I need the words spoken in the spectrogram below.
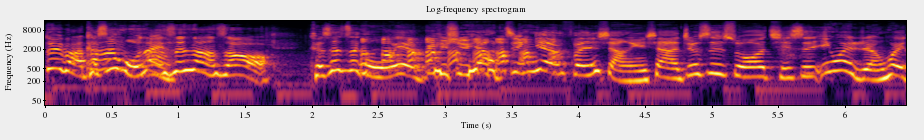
对吧？可是抹在你身上的时候，可是这个我也必须要经验分享一下，就是说，其实因为人会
